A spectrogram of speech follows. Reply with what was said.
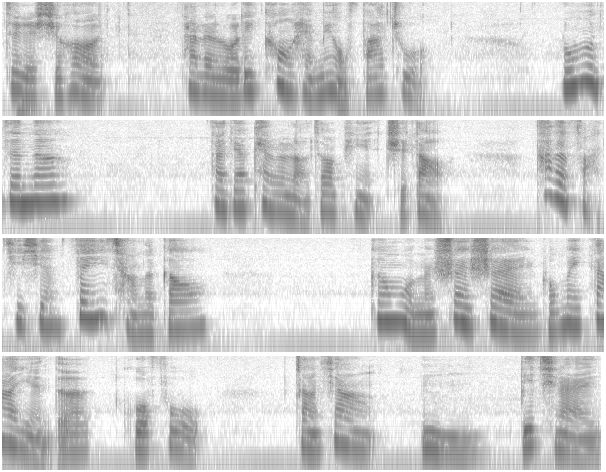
这个时候，他的萝莉控还没有发作。罗慕贞呢，大家看了老照片也知道，他的发际线非常的高，跟我们帅帅、浓眉大眼的国父长相，嗯，比起来，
